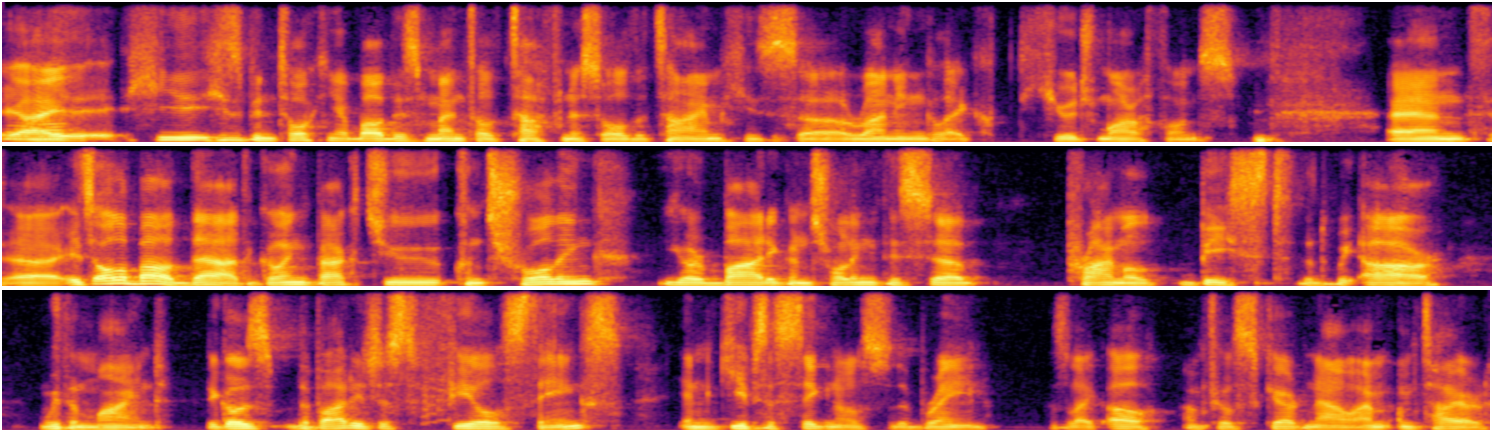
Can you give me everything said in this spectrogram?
Yeah I- he he's been talking about this mental toughness all the time. He's uh, running like huge marathons. And uh, it's all about that going back to controlling your body controlling this uh, primal beast that we are with the mind. Because the body just feels things and gives the signals to the brain. It's like oh i'm feel scared now. I'm, I'm tired.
